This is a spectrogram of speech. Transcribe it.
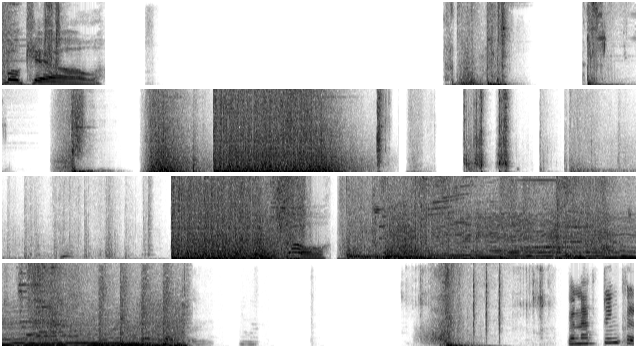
Double kill! Wow. Connecting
